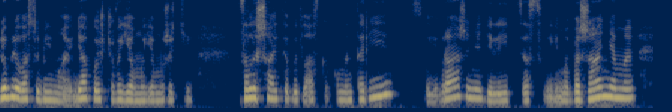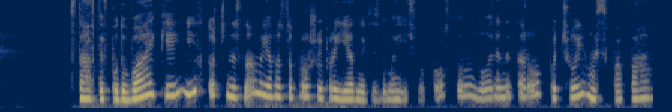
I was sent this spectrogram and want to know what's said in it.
Люблю вас обіймаю. Дякую, що ви є в моєму житті. Залишайте, будь ласка, коментарі, свої враження, діліться своїми бажаннями, ставте вподобайки. І хто ще не з нами, я вас запрошую, приєднуйтесь до магічного простору, зоряне таро. Почуємось, Па-па!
